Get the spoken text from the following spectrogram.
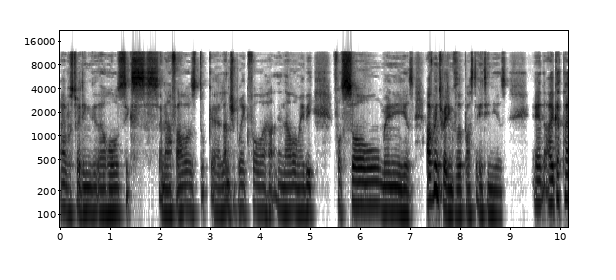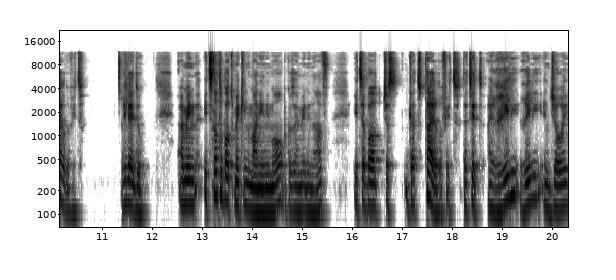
I was trading the whole six and a half hours, took a lunch break for an hour maybe for so many years. I've been trading for the past 18 years and I got tired of it. Really, I do. I mean, it's not about making money anymore because I made enough. It's about just got tired of it. That's it. I really, really enjoy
